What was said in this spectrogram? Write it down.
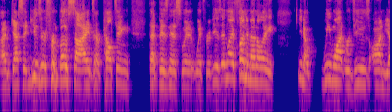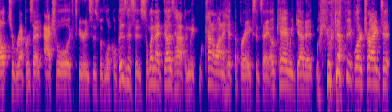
I'm guessing users from both sides are pelting that business with, with reviews. And like fundamentally, you know, we want reviews on Yelp to represent actual experiences with local businesses. So when that does happen, we kind of want to hit the brakes and say, okay, we get it. We know people are trying to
